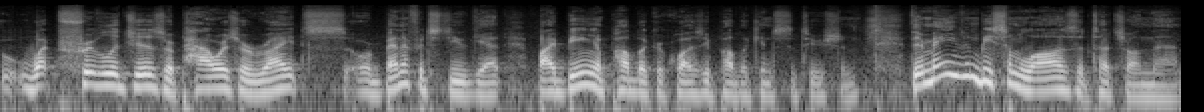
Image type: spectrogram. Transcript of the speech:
what privileges or powers or rights or benefits do you get by being a public or quasi-public institution? There may even be some laws that touch on that.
